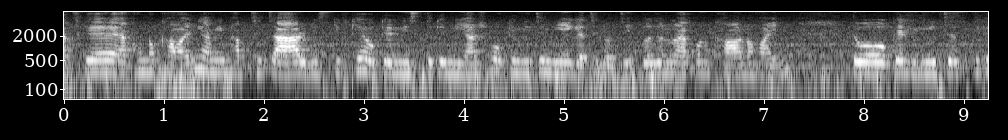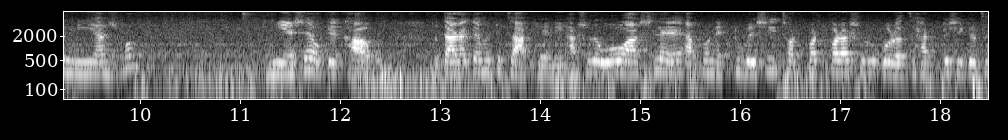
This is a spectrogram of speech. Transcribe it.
আজকে এখনও খাওয়াইনি। আমি ভাবছি চা আর বিস্কিট খেয়ে ওকে নিচ থেকে নিয়ে আসব। ওকে নিচে নিয়ে গেছিল জি তো জন্য এখন খাওয়ানো হয়নি। তো ওকে নিচের থেকে নিয়ে আসব। নিয়ে এসে ওকে খাওয়াবো। তো তার আগে আমি একটু চা খেয়ে নিই। আসলে ও আসলে এখন একটু বেশি ছটপট করা শুরু করেছে, হাঁটতে শিখেছে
